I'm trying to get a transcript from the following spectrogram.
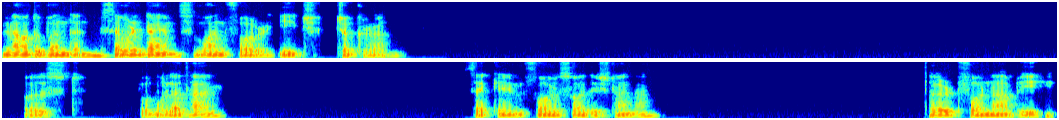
Now the bandhan, seven times, one for each chakra. First for Muladhara, second for Swadhisthana, third for Nabhi,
